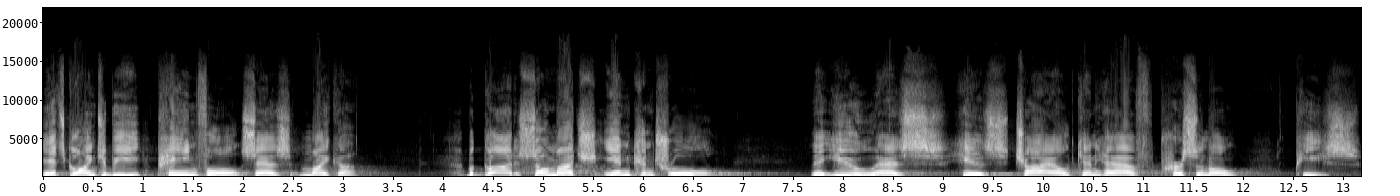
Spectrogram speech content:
It's going to be painful, says Micah. But God is so much in control that you, as His child, can have personal peace.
